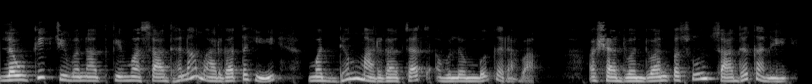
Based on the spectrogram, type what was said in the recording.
लौकिक जीवनात किंवा साधना मार्गातही मध्यम मार्गाचाच अवलंब करावा. अशा द्वंद्वांपासून साधकाने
